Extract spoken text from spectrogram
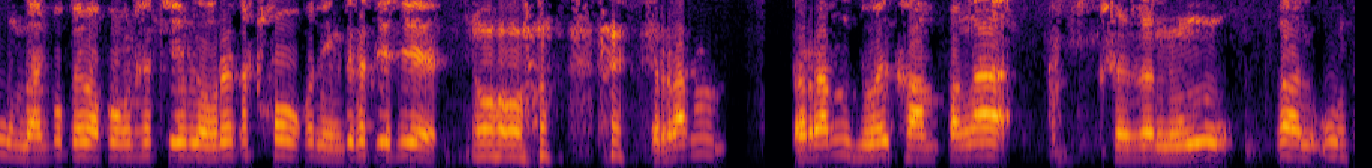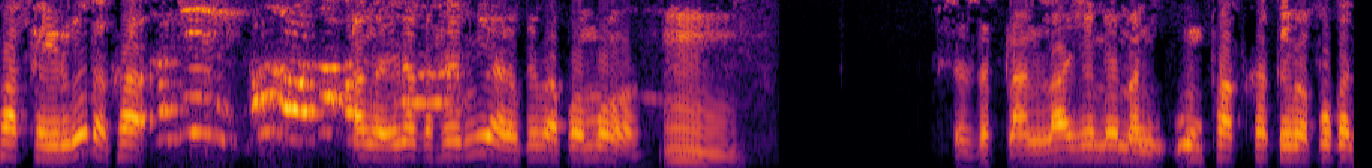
um nan po ke ma po ka thiam lo re ka tho ka ning te ka ti thi oh ram รำน่วยคมปังอะสะจนุงกันอุ้มพักไทยรู้ตะค่ะตั้งไงนะก็เฮมีอะไรก็ว่บพ่อหมออืมสะจัดลานลายใช่ไหมมันอุ้มพักค่ะก็ว่บพ่อกัน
